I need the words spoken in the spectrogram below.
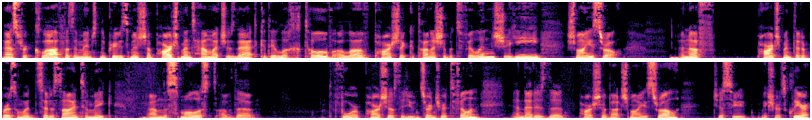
As for cloth, as I mentioned in the previous Mishnah, parchment, how much is that? Kedei lechtov alav parsha katana shebetzfilin shehi shma Yisrael. Enough parchment that a person would set aside to make um, the smallest of the four parshas that you insert into your tefillin, and that is the parsha about Shema Yisrael. Just so you make sure it's clear,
